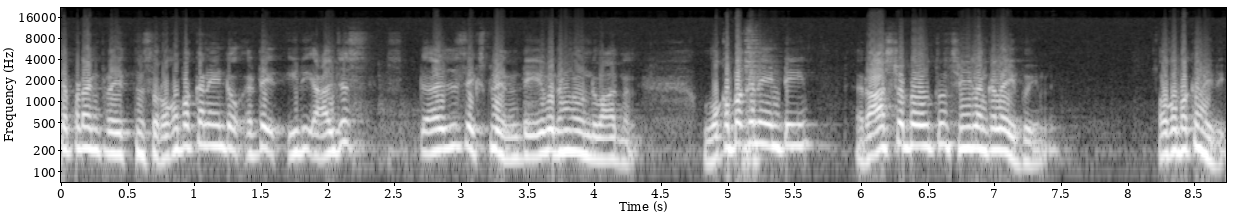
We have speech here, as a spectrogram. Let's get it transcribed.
చెప్పడానికి ప్రయత్నిస్తారు ఒక పక్కన ఏంటో అంటే ఇది I just I just explain అంటే ఏ విధంగా ఉంది వాదన. ఒక పక్కన ఏంటి రాష్ట్ర ప్రభుత్వం శ్రీలంకలో అయిపోయింది. ఒక పక్కన ఇది.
